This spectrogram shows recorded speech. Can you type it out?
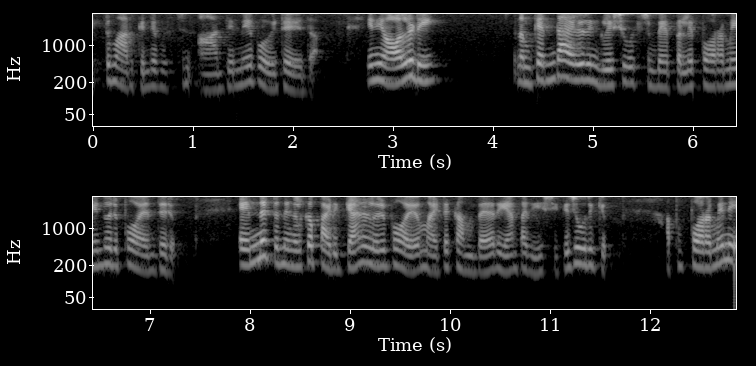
എട്ട് മാർക്കിന്റെ ക്വസ്റ്റ്യൻ ആദ്യമേ പോയിട്ട് എഴുതുക. ഇനി ഓൾറെഡി നമുക്ക് എന്തായാലും ഒരു ഇംഗ്ലീഷ് ക്വസ്റ്റ്യൻ പേപ്പറിൽ പുറമേ നിന്ന് ഒരു പോയം തരും. എന്നിട്ട് നിങ്ങൾക്ക് പഠിക്കാനുള്ളൊരു പോയമായിട്ട് കമ്പയർ ചെയ്യാൻ പരീക്ഷയ്ക്ക് ചോദിക്കും. അപ്പോൾ പുറമേ നിന്ന്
